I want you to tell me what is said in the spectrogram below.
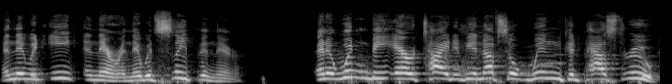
and they would eat in there and they would sleep in there. And it wouldn't be airtight. It'd be enough so wind could pass through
